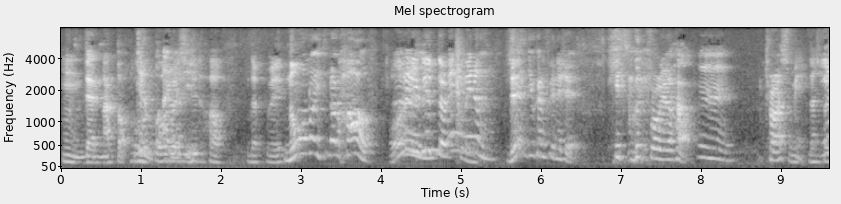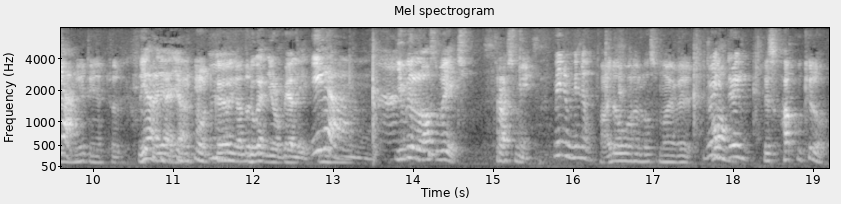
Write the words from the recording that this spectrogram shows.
hmm, then nato. Oh, Just already oishii. did half that way. No, no, it's not half. Already did that. Minum, thing. minum. Then you can finish it. It's good for your health. Hmm. Trust me. That's why Yeah. I'm eating actually. Yeah, yeah, yeah. okay, the other- Look at your belly. Iya. Hmm. You will lose weight. Trust me. Minum, minum. I don't want to lose my weight. Drink, Oh. drink. It's haku kilo.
